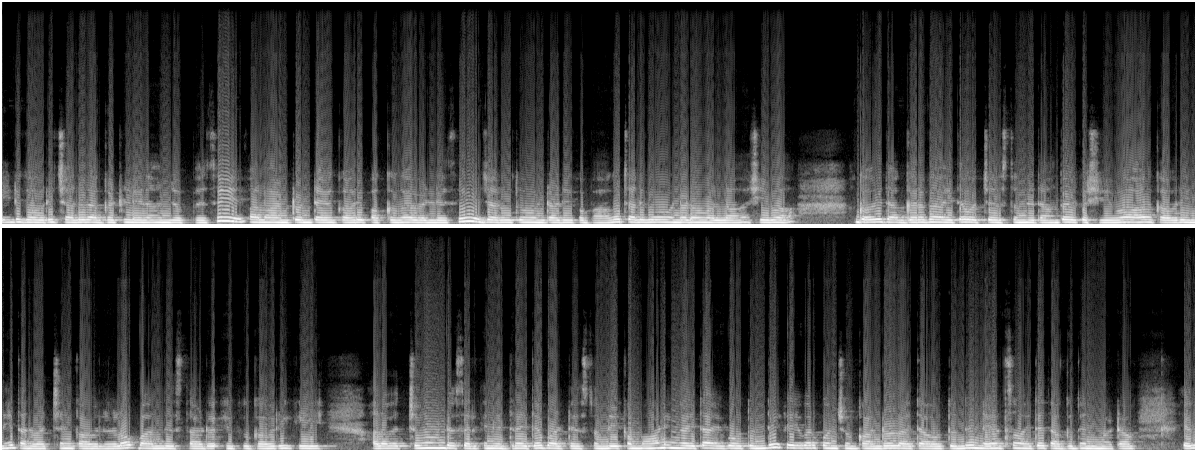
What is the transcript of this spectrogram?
ఏంటి గౌరీ చలి తగ్గట్లేదా అని చెప్పేసి అలా అంటుంటే గౌరీ పక్కగా వెళ్ళేసి జరుగుతూ ఉంటాడు. ఇక బాగా చలిగా ఉండడం వల్ల శివ గౌరి దగ్గరగా అయితే వచ్చేస్తుంది. దాంతో ఇక శివ గౌరీని తన వెచ్చని కవులలో బంధిస్తాడు. ఇక గౌరికి అలా వెచ్చగా ఉండేసరికి నిద్ర అయితే పట్టేస్తుంది. ఇక మార్నింగ్ అయితే అయిపోతుంది. ఫీవర్ కొంచెం కంట్రోల్ అయితే అవుతుంది. నీరసం అయితే తగ్గదనమాట ఇక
